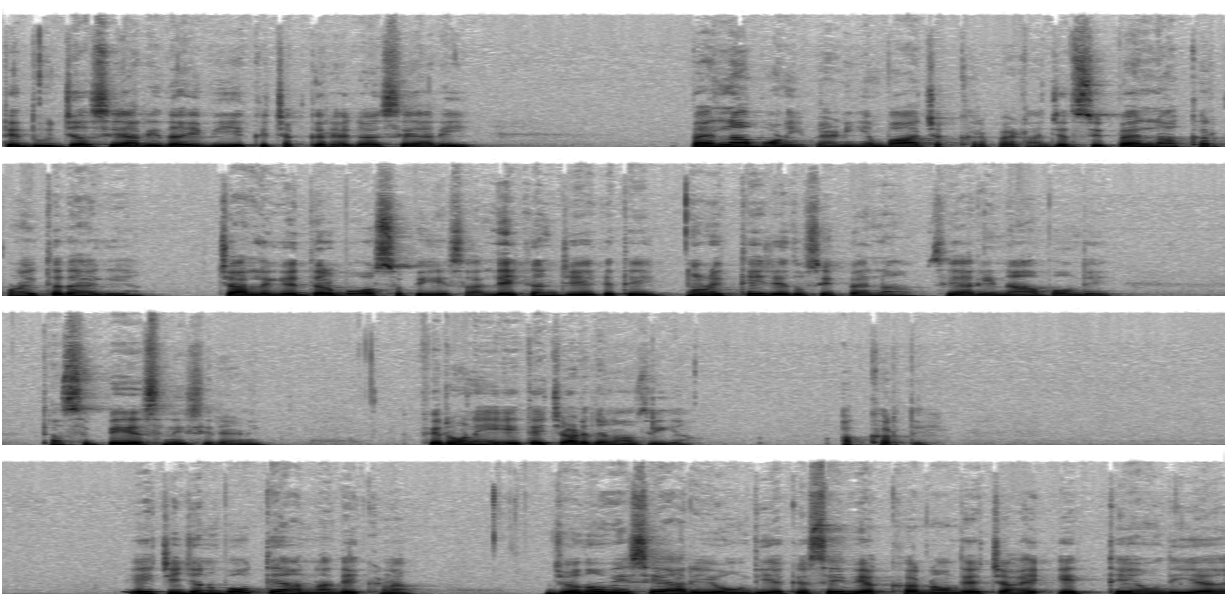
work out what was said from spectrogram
ਤੇ ਦੂਜਾ ਸਿਹਾਰੀ ਦਾ ਇਹ ਵੀ ਇੱਕ ਚੱਕਰ ਹੈਗਾ, ਸਿਹਾਰੀ ਪਹਿਲਾਂ ਪਾਉਣੀ ਪੈਣੀ ਹੈ ਬਾਅਦ 'ਚ ਅੱਖਰ ਪੈਣਾ। ਜੇ ਤੁਸੀਂ ਪਹਿਲਾਂ ਅੱਖਰ ਪਾਉਣਾ, ਇੱਥੇ ਤਾਂ ਹੈਗੀ ਆ। ਚੱਲ ਗਿਆ ਇੱਧਰ ਬਹੁਤ ਸਪੇਸ ਆ। ਲੇਕਿਨ ਜੇ ਕਿਤੇ, ਹੁਣ ਇੱਥੇ ਜੇ ਤੁਸੀਂ ਪਹਿਲਾਂ ਸਿਹਾਰੀ ਨਾ ਪਾਉਂਦੇ, ਤਾਂ ਸਪੇਸ ਨਹੀਂ ਸੀ ਰਹਿਣੀ। ਫਿਰ ਉਹਨੇ ਇਹ ਤੇ ਚੜ ਜਾਣਾ ਸੀਗਾ, ਅੱਖਰ ਤੇ। ਇਹ ਚੀਜ਼ਾਂ ਨੂੰ ਬਹੁਤ ਧਿਆਨ ਨਾਲ ਦੇਖਣਾ। ਜਦੋਂ ਵੀ ਸਿਹਾਰੀ ਆਉਂਦੀ ਹੈ ਕਿਸੇ ਵੀ ਅੱਖਰ ਨਾਲ ਆਉਂਦੀ ਹੈ ਚਾਹੇ ਇੱਥੇ ਆਉਂਦੀ ਹੈ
